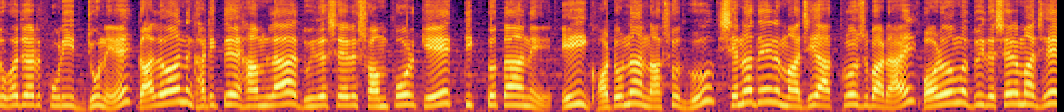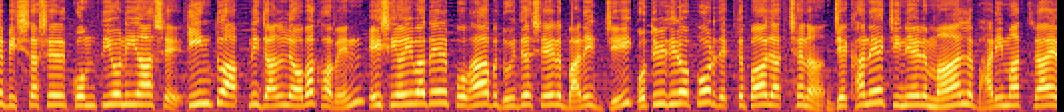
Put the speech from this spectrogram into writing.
দু হাজার কুড়ি জুনে গালোয়ান ঘাটিতে হামলা দুই দেশের সম্পর্কে তিক্ততা আনে। এই ঘটনা না শুধু সেনাদের মাঝে আক্রোশ বাড়ায়, বরং দুই দেশের মাঝে বিশ্বাসের কমতিও নিয়ে আসে। কিন্তু আপনি জানলে অবাক হবেন এই সীমাবিবাদের প্রভাব দুই দেশের বাণিজ্যিক গতিবিধির ওপর দেখতে পাওয়া যাচ্ছে না, যেখানে চীনের মাল ভারী মাত্রায়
